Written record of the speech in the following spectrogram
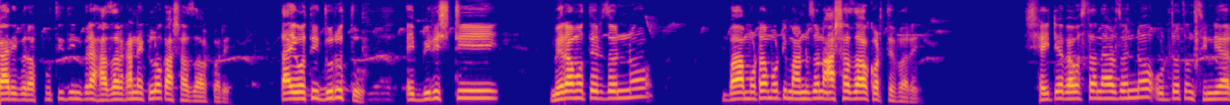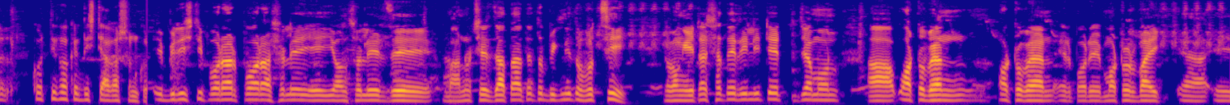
গাড়ি ঘোড়া প্রতিদিন প্রায় হাজার খানেক লোক আসা যাওয়া করে। তাই অতি দ্রুত এই ব্রিজটি মেরামতের জন্য বা মোটামুটি মানুষজন আসা যাওয়া করতে পারে। সেইটা ব্যবস্থা নেওয়ার জন্য ঊর্ধ্বতন সিনিয়র কর্তৃপক্ষের দৃষ্টি আকর্ষণ করে। এই বৃষ্টি পড়ার পর আসলে এই অঞ্চলের যে মানুষের যাতায়াতে তো বিঘ্নিত হচ্ছেই এবং এটার সাথে রিলেটেড যেমন অটো ভ্যান অটো ভ্যান এরপরে মোটর বাইক এই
